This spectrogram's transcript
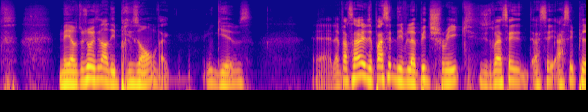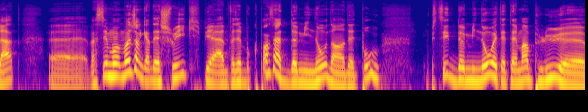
Mais ils ont toujours été dans des prisons, fait who gives? Euh, le personnage n'est pas assez développé de Shriek. J'ai trouvé assez, assez, assez plate. Euh, parce que moi, moi, je regardais Shriek, puis elle me faisait beaucoup penser à Domino dans Deadpool. Puis tu sais, Domino était tellement plus. euh,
